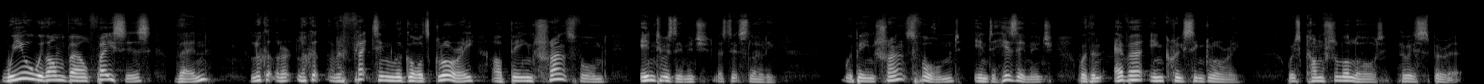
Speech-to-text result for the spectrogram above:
we all with unveiled faces then, look at, the, look at reflecting the God's glory, are being transformed into his image. Let's do it slowly. We're being transformed into his image with an ever increasing glory, which comes from the Lord, who is Spirit.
